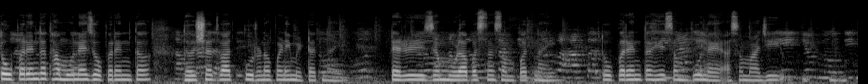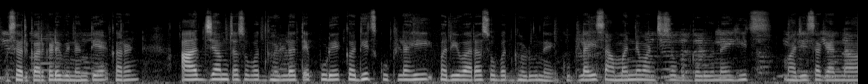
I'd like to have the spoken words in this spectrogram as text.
तोपर्यंत थांबू नये जोपर्यंत दहशतवाद पूर्णपणे मिटत नाही. टेररिझम मुळापासून संपत नाही. तोपर्यंत हे संपू नये असं माझी सरकारकडे विनंती आहे. कारण आज जे आमच्यासोबत घडलं ते पुढे कधीच कुठल्याही परिवारासोबत घडू नये. कुठल्याही सामान्य माणसासोबत घडू नये हीच माझी सगळ्यांना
